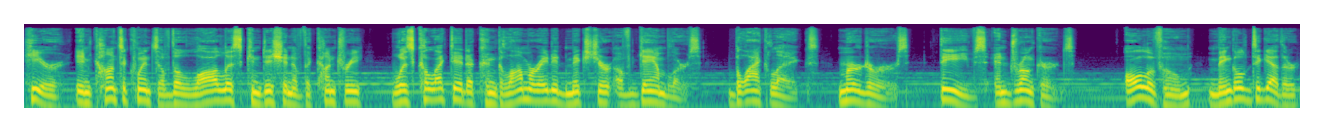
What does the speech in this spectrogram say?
here, in consequence of the lawless condition of the country, was collected a conglomerated mixture of gamblers, blacklegs, murderers, thieves, and drunkards, all of whom, mingled together,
